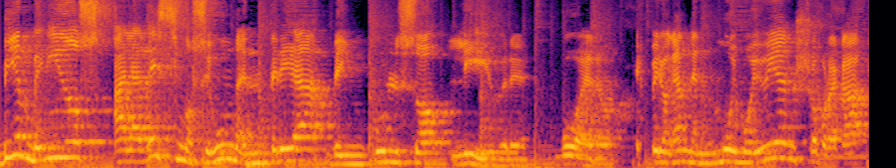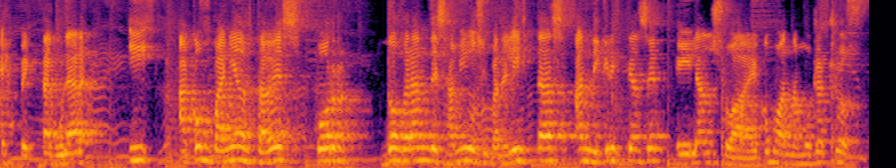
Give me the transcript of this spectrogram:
Bienvenidos a la decimosegunda entrega de Impulso Libre. Bueno, espero que anden muy muy bien, yo por acá espectacular y acompañado esta vez por dos grandes amigos y panelistas, Andy Christiansen e Ilan Suave. ¿Cómo andan muchachos?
